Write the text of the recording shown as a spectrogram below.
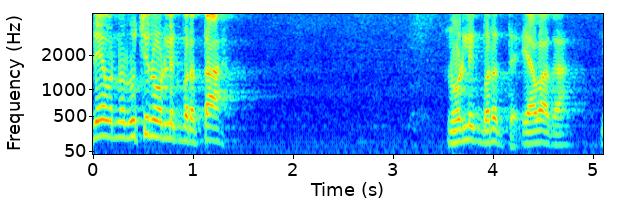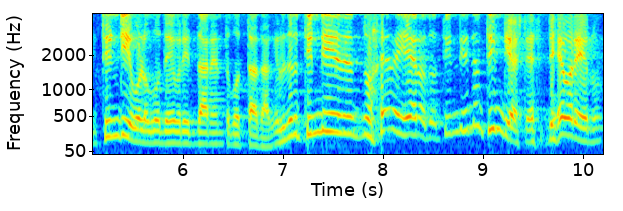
ದೇವರನ್ನ ರುಚಿ ನೋಡ್ಲಿಕ್ಕೆ ಬರುತ್ತಾ? ನೋಡ್ಲಿಕ್ಕೆ ಬರುತ್ತೆ. ಯಾವಾಗ? ತಿಂಡಿ ಒಳಗೂ ದೇವರಿದ್ದಾನೆ ಅಂತ ಗೊತ್ತಾದಾಗ. ಇಲ್ಲದ್ರೆ ತಿಂಡಿ ನೋಡಿದ್ರೆ ಏನದು? ತಿಂಡಿ ಅಂದರೆ ತಿಂಡಿ ಅಷ್ಟೇ. ದೇವರೇನು?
